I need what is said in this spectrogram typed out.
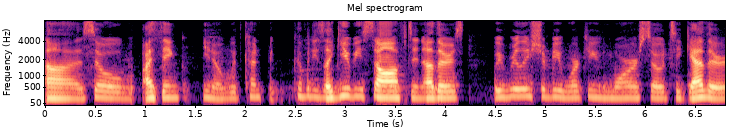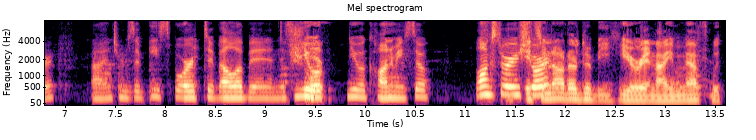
Uh, so I think you know with com- companies like Ubisoft and others, we really should be working more so together uh, in terms of esport development and this Sure. new new economy. So, long story short, It's an honor to be here, and I met with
